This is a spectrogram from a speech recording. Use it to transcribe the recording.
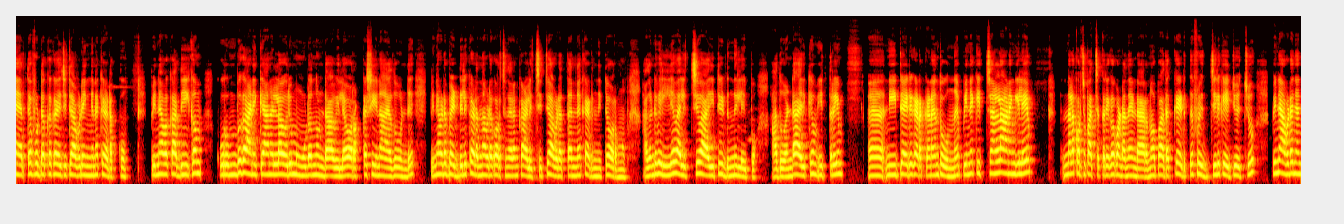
നേരത്തെ ഫുഡൊക്കെ കഴിച്ചിട്ട് അവിടെ ഇങ്ങനെ കിടക്കും. പിന്നെ അവൾക്ക് അധികം കുറുമ്പ് കാണിക്കാനുള്ള ഒരു മൂഡൊന്നും ഉണ്ടാവില്ല. ഉറക്ക ക്ഷീണമായതുകൊണ്ട്. പിന്നെ അവിടെ ബെഡിൽ കിടന്ന് അവിടെ കുറച്ച് നേരം കളിച്ചിട്ട് അവിടെ തന്നെ കിടന്നിട്ട് ഉറങ്ങും. അതുകൊണ്ട് വലിയ വലിച്ചു വാരിയിട്ട് ഇടുന്നില്ല ഇപ്പോൾ. അതുകൊണ്ടായിരിക്കും ഇത്രയും നീറ്റായിട്ട് കിടക്കണമെന്ന് തോന്നുന്നത്. പിന്നെ കിച്ചണിലാണെങ്കിൽ ഇന്നലെ കുറച്ച് പച്ചക്കറിയൊക്കെ കൊണ്ടുവന്നിട്ടുണ്ടായിരുന്നു. അപ്പോൾ അതൊക്കെ എടുത്ത് ഫ്രിഡ്ജിൽ കയറ്റി വെച്ചു. പിന്നെ അവിടെ ഞാൻ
